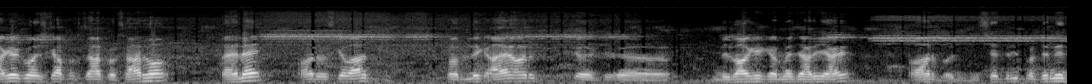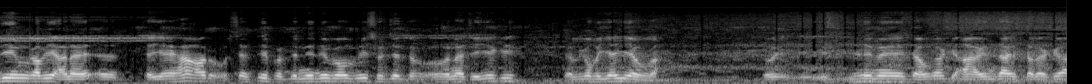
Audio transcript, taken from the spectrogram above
आगे को इसका प्रचार प्रसार हो पहले और उसके बाद पब्लिक आए और विभागीय कर्मचारी आए। और क्षेत्रीय प्रतिनिधियों का भी आना चाहिए यहाँ और क्षेत्रीय प्रतिनिधियों को भी सूचित होना चाहिए कि कल को भैया ये होगा। तो इसलिए मैं चाहूँगा कि आइंदा इस तरह का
